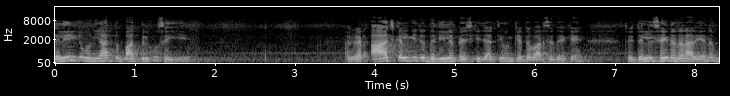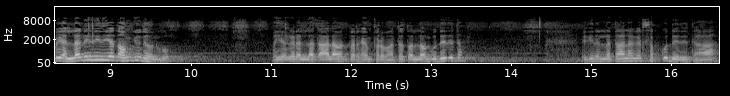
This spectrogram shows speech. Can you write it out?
دلیل کی بنیاد پہ بات بالکل صحیح ہے۔ اگر آج کل کی جو دلیلیں پیش کی جاتی ہیں، ان کے اعتبار سے دیکھیں، تو یہ دلیل صحیح نظر آ رہی ہے نا؟ بھائی اللہ نے نہیں دیا تو ہم کیوں دیں ان کو؟ بھائی اگر اللہ تعالیٰ ان پر رحم فرماتا تو اللہ ان کو دے دیتا۔ لیکن اللہ تعالیٰ اگر سب کو دے دیتا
